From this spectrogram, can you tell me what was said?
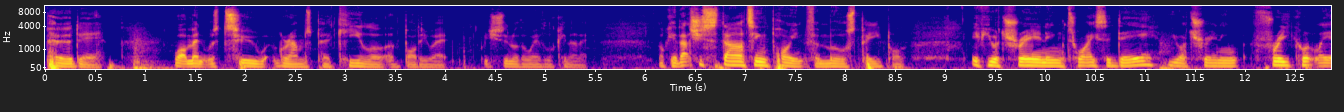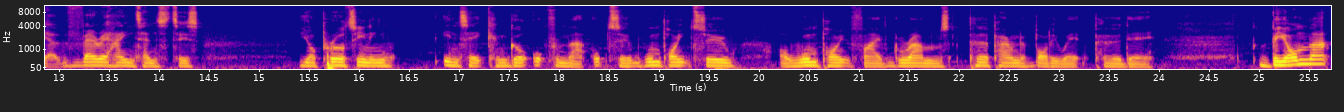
per day. What I meant was two grams per kilo of body weight, which is another way of looking at it. Okay, that's your starting point for most people. If you're training twice a day, you are training frequently at very high intensities, your protein in- intake can go up from that, up to 1.2 or 1.5 grams per pound of body weight per day. Beyond that,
